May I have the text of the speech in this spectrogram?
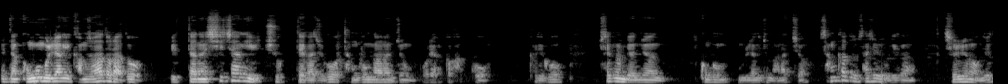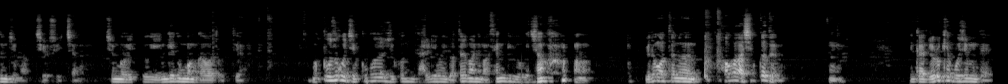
일단 공급 물량이 감소하더라도 일단은 시장이 위축돼가지고 당분간은 좀 오래 할 것 같고 그리고 최근 몇년 공급 물량이 좀 많았죠. 상가도 사실 우리가 지으려면 언제든지 막 지을 수 있잖아. 지금 뭐 여기 인계동만 가봐도 어때요? 뭐 부수고 짓고 부수고 짓고 난리가 몇달 만에 막 생기고 그죠? 어. 이런 것들은 허가가 쉽거든. 응. 그러니까 이렇게 보시면 돼.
